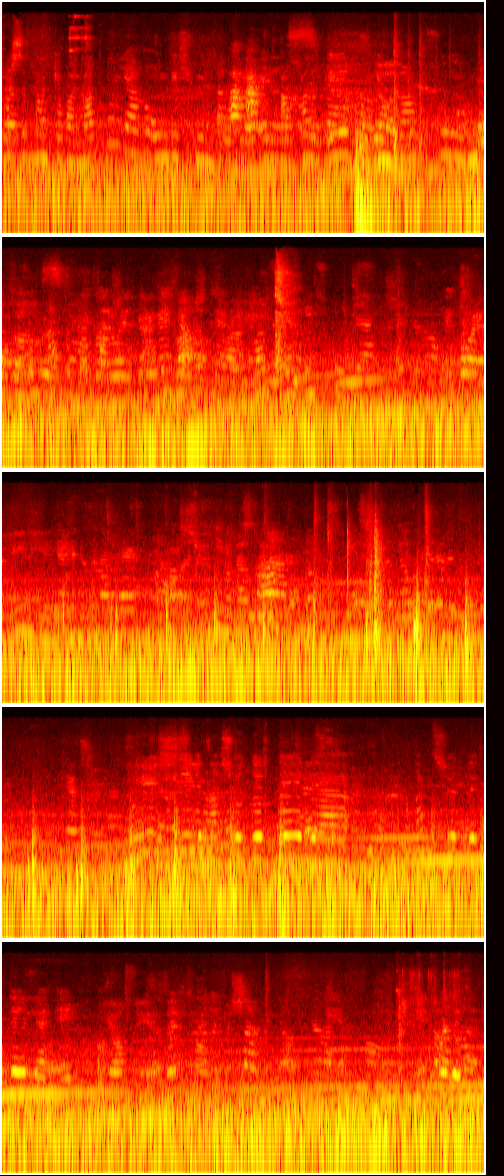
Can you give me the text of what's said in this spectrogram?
Først og fremst kan man godt kunne jeg har ondt i skyen. Jeg har det, jeg har det, jeg har det, Thank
